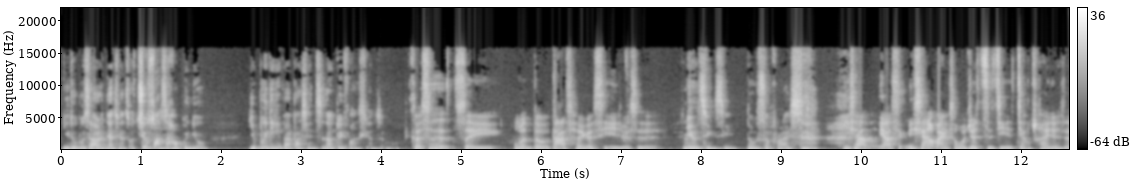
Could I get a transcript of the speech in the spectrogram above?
你都不知道人家想说，就算是好朋友，也不一定一百八千知道对方喜欢什么，可是，所以我们都达成一个协议，就是没有惊喜，no surprise。你想你要你想要买什么，就直接讲出来，就是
